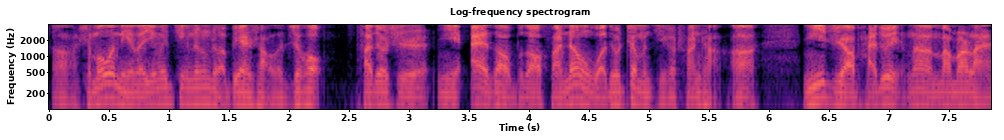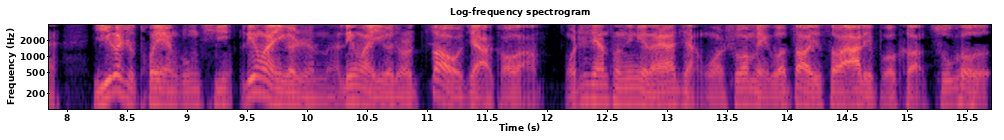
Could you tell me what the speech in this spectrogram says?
啊，什么问题呢？因为竞争者变少了之后，它就是你爱造不造，反正我就这么几个船厂啊，你只要排队，那慢慢来。一个是拖延工期，另外一个是什么呢？另外一个就是造价高昂。我之前曾经给大家讲过，说美国造一艘阿里伯克足够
